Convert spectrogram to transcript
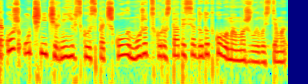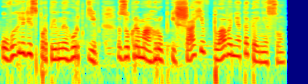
Також учні Чернігівської спецшколи можуть скористатися додатковими можливостями у вигляді спортивних гуртків, зокрема груп із шахів, плавання та тенісу.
